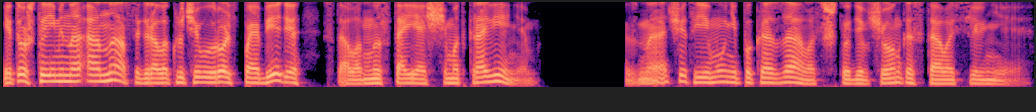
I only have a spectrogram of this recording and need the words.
И то, что именно она сыграла ключевую роль в победе, стало настоящим откровением. Значит, ему не показалось, что девчонка стала сильнее.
